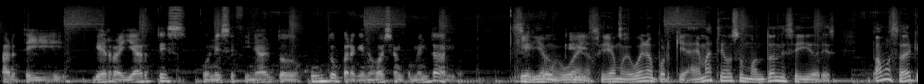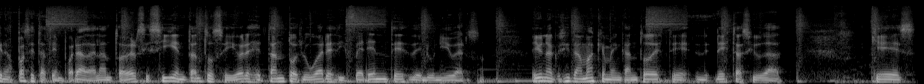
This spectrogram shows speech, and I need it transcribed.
Arte y Guerra y Artes, con ese final todo junto para que nos vayan comentando. ¿Qué Sería muy bueno, sería muy bueno porque además tenemos un montón de seguidores. Vamos a ver qué nos pasa esta temporada, Adelanto, a ver si siguen tantos seguidores de tantos lugares diferentes del universo. Hay una cosita más que me encantó de, este, de esta ciudad, que es,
